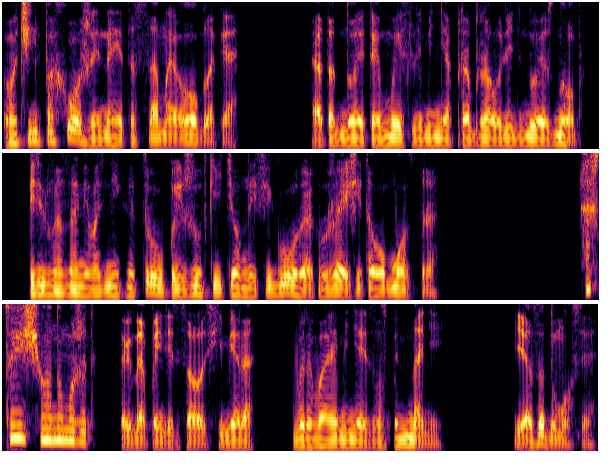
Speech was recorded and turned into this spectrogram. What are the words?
очень похожей на это самое облако. От одной этой мысли меня пробрал ледяной озноб. Перед глазами возникли трупы и жуткие темные фигуры, окружающие того монстра. «А что еще оно может?» — тогда поинтересовалась Химера, вырывая меня из воспоминаний. Я задумался.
